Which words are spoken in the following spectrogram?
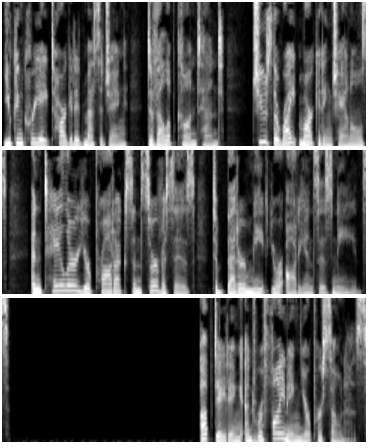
you can create targeted messaging, develop content, choose the right marketing channels, and tailor your products and services to better meet your audience's needs. Updating and refining your personas.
